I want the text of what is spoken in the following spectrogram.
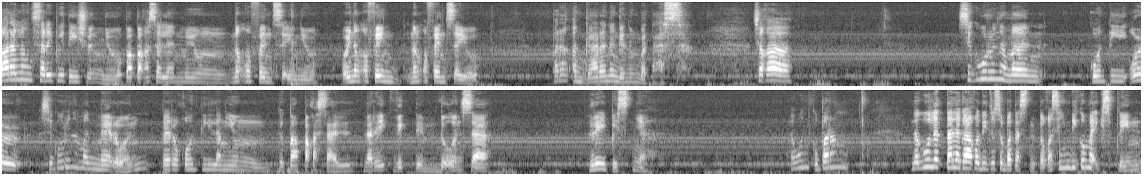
Para lang sa reputation nyo, papakasalan mo yung nang offend sa inyo or nang offend nang offend sa iyo. Parang anggara ng ganung batas. Tsaka siguro naman konti or siguro naman meron pero konti lang yung nagpapakasal na rape victim doon sa rapist niya. Ewan ko, parang nagulat talaga ako dito sa batas nito kasi hindi ko ma-explain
